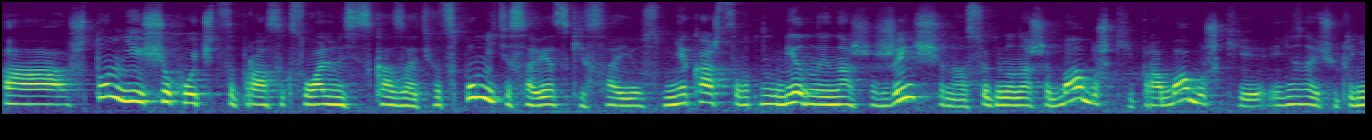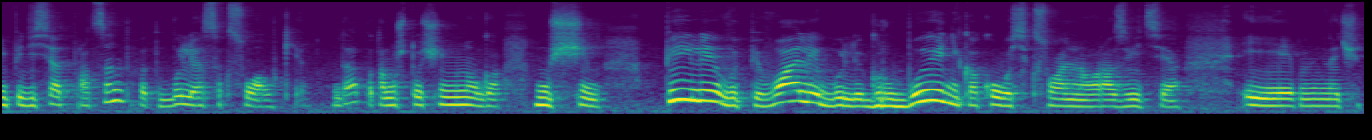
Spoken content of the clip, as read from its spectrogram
А что мне еще хочется про сексуальность сказать? Вот вспомните Советский Союз. Мне кажется, вот бедные наши женщины, особенно наши бабушки и прабабушки, я не знаю, чуть ли не 50% это были асексуалки, да, потому что очень много мужчин пили, выпивали, были грубые, никакого сексуального развития и значит,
